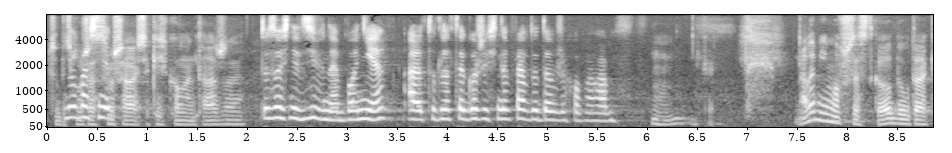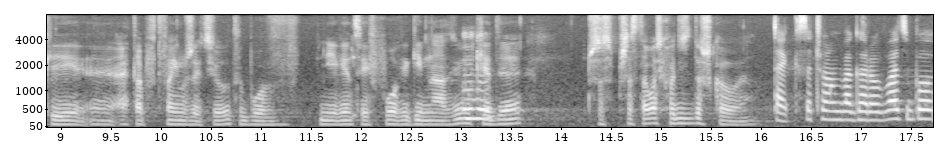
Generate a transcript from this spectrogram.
czy być no może właśnie, słyszałaś jakieś komentarze? To jest właśnie dziwne, bo nie, ale to dlatego, że się naprawdę dobrze chowałam. Mhm, okay. Ale mimo wszystko był taki e, etap w Twoim życiu, to było w mniej więcej w połowie gimnazjum, mhm. kiedy przestałaś chodzić do szkoły. Tak, zaczęłam wagarować, bo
